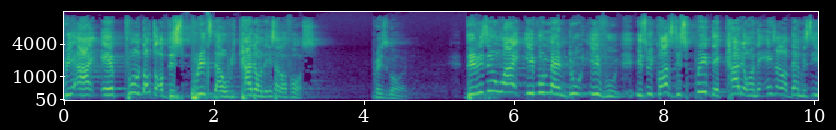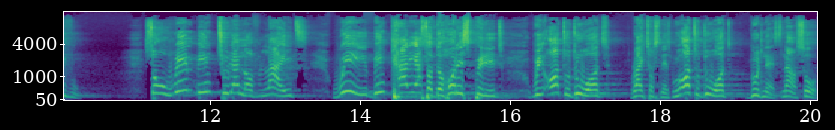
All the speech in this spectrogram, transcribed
we are a product of the spirit that we carry on the inside of us. Praise God. The reason why evil men do evil is because the spirit they carry on the inside of them is evil. So, we being children of light, we being carriers of the Holy Spirit, we ought to do what? Righteousness. We ought to do what? Goodness. Now, so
